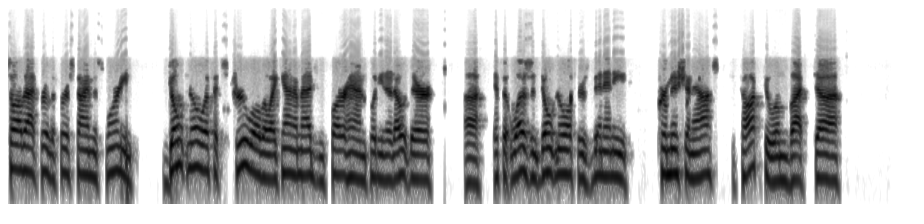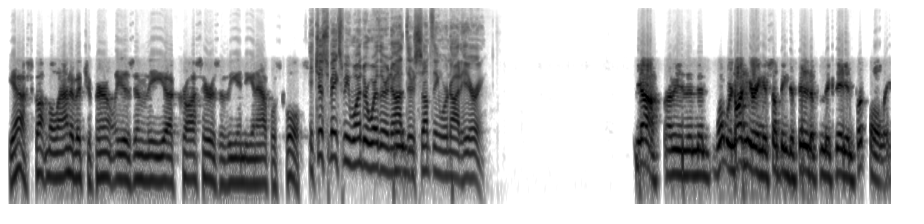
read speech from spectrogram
saw that for the first time this morning. Don't know if it's true, although I can't imagine Farhan putting it out there. Uh, if it wasn't, don't know if there's been any permission asked to talk to him. But uh, yeah, Scott Milanovich apparently is in the uh, crosshairs of the Indianapolis Colts. It just makes me wonder whether or not there's something we're not hearing. Yeah, I mean, and then what we're not hearing is something definitive from the Canadian Football League,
